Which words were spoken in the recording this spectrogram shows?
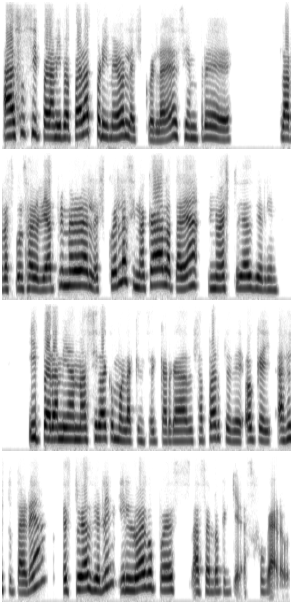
Ah, eso sí, para mi papá era primero la escuela, ¿eh? siempre la responsabilidad primero era la escuela, si no acaba la tarea, no estudias violín. Y para mi mamá sí era como la que se encargaba de esa parte de, ok, haces tu tarea, estudias violín y luego puedes hacer lo que quieras, jugar o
